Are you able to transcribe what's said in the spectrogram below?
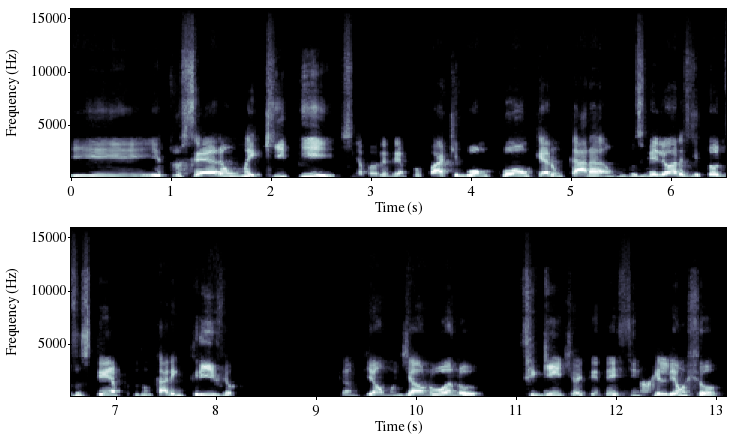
E, e, trouxeram uma equipe, tinha, por exemplo, o Park Boncon, que era um cara, um dos melhores de todos os tempos, um cara incrível. Campeão mundial no ano seguinte, 85, que ele deu um show.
